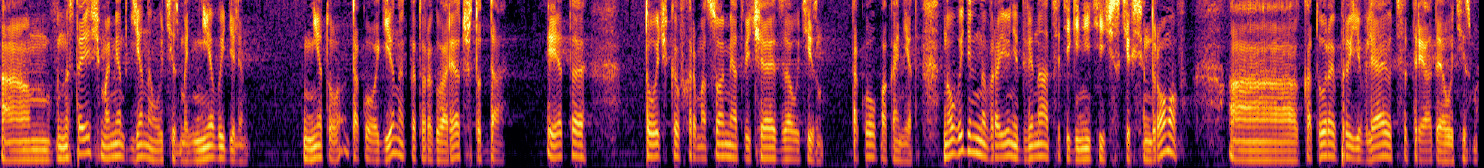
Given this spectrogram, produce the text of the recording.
В настоящий момент ген аутизма не выделен нету такого гена, который говорят, что да, эта точка в хромосоме отвечает за аутизм. Такого пока нет. Но выделено в районе 12 генетических синдромов, а, которые проявляются триады аутизма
